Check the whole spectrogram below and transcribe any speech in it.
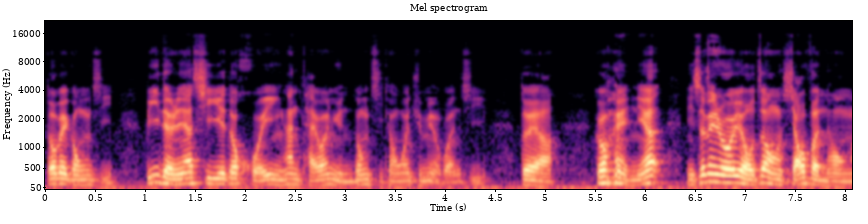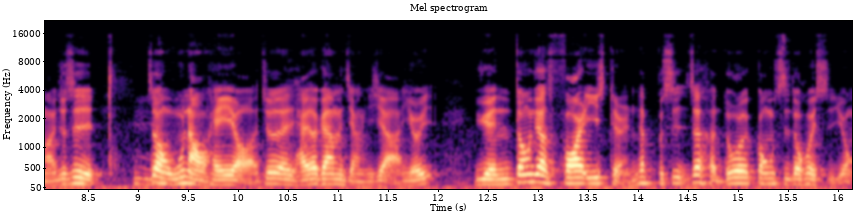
都被攻击，逼得人家企业都回应和台湾远东集团完全没有关系。对啊。各位，你要你身边如果有这种小粉红啊，就是这种无脑黑哦、喔，就是还要跟他们讲一下，有一远东叫 Far Eastern，那不是这很多公司都会使用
